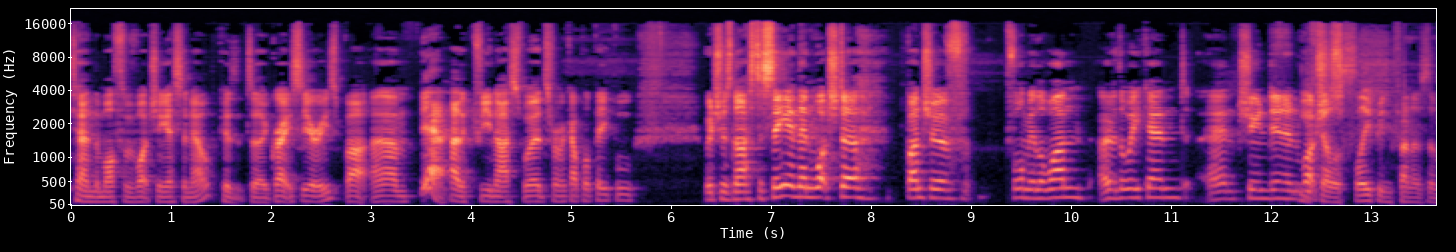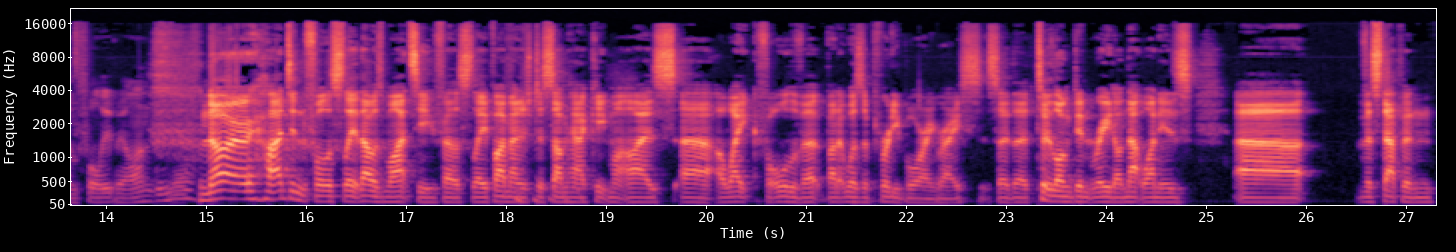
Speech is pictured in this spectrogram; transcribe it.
turn them off of watching SNL because it's a great series. But um, yeah, had a few nice words from a couple of people, which was nice to see. And then watched a bunch of Formula One over the weekend and tuned in and You watched. fell asleep in front of some Formula One, didn't you? No, I didn't fall asleep. That was Mitesy who fell asleep. I managed to somehow keep my eyes uh, awake for all of it, but it was a pretty boring race. So the too long didn't read on that one is uh, Verstappen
